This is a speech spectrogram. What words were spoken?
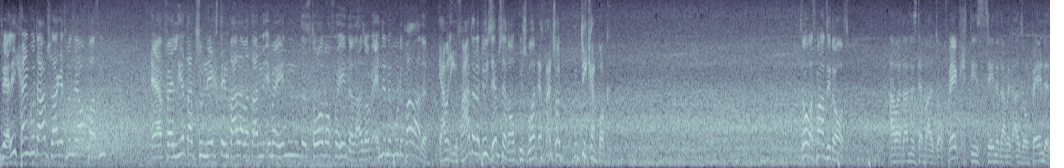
Nicht ungefährlich, kein guter Abschlag. Jetzt müssen Sie aufpassen. Er verliert dann zunächst den Ball, aber dann immerhin das Tor noch verhindert. Also am Ende eine gute Parade. Ja, aber die Gefahr hat er natürlich selbst heraufbeschworen. Das war schon ein dicker Bock. So, was machen Sie draus? Aber dann ist der Ball doch weg. Die Szene damit also beendet.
